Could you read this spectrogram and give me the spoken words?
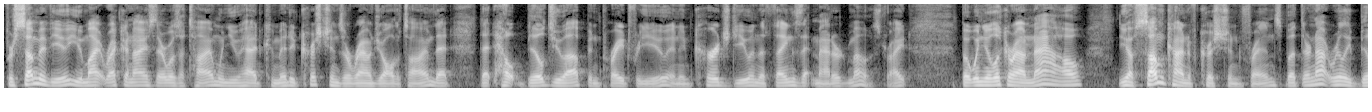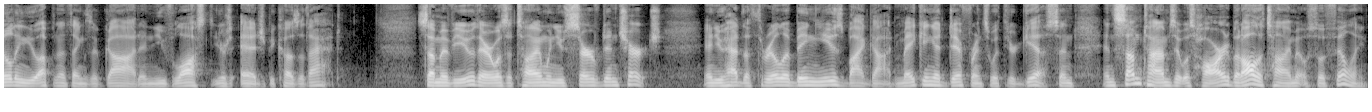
For some of you, you might recognize there was a time when you had committed Christians around you all the time that, that helped build you up and prayed for you and encouraged you in the things that mattered most, right? But when you look around now, you have some kind of Christian friends, but they're not really building you up in the things of God, and you've lost your edge because of that. Some of you, there was a time when you served in church and you had the thrill of being used by God, making a difference with your gifts. And, and sometimes it was hard, but all the time it was fulfilling.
